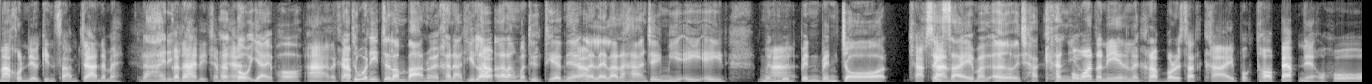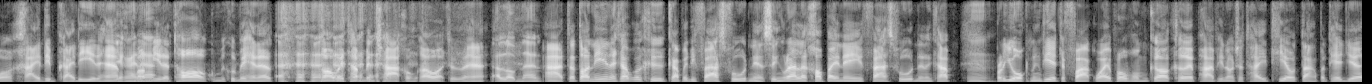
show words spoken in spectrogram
มาคนเดียวกินสามจานได้ไหม ได้ดิก็ได้ดิใช่ไหมถ้าฮะโต๊ะใหญ่พออ่านะครับทุกวันนี้จะลำบากหน่อยขณะที่เราครับกำลังบันทึกเทปเนี่ยครับหลายๆร้านอาหารจะมีไอ้ไอ้เหมือนอ่าเป็นเป็นเป็นจอ ฉากกั้นใสๆมาเออฉากกั้นอผยู่มว่าตอนนี้นะครับบริษัทขายพวกท่อแป๊บเนี่ยโอ้โห ขายดิบขายดีนะฮะยังไงนะเพราะมีแต่ท่อคุณคุณไม่เห็นนะท่อไว้ทำเป็นฉากของเขาอะถูกไหมฮะอารมณ์นั้นอ่าแต่ตอนนี้นะครับก็คือกลับไปที่ฟาสต์ฟู้ดเนี่ยสิ่งแรกเราเข้าไปในฟาสต์ฟู้ดเนี่ยนะครับประโยคนึงที่อยากจะฝากไว้เพราะผมก็เคยพาพี่น้องชาวไทยเที่ยวต่างประเทศเยอะ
